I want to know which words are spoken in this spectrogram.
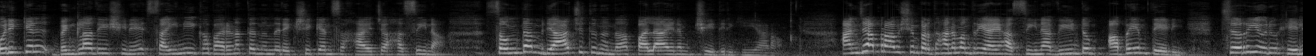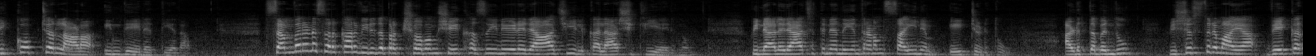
ഒരിക്കൽ ബംഗ്ലാദേശിനെ സൈനിക ഭരണത്തിൽ നിന്ന് രക്ഷിക്കാൻ സഹായിച്ച ഹസീന സ്വന്തം രാജ്യത്ത് നിന്ന് പലായനം ചെയ്തിരിക്കുകയാണ്. അഞ്ചാം പ്രാവശ്യം പ്രധാനമന്ത്രിയായ ഹസീന വീണ്ടും അഭയം തേടി ചെറിയൊരു ഹെലികോപ്റ്ററിലാണ് ഇന്ത്യയിലെത്തിയത്. സംവരണ സർക്കാർ വിരുദ്ധ പ്രക്ഷോഭം ഷെയ്ഖ് ഹസീനയുടെ രാജിയിൽ കലാശിക്കുകയായിരുന്നു. പിന്നാലെ രാജ്യത്തിന്റെ നിയന്ത്രണം സൈന്യം ഏറ്റെടുത്തു. അടുത്ത ബന്ധു വിശ്വസ്തരമായ വേക്കർ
